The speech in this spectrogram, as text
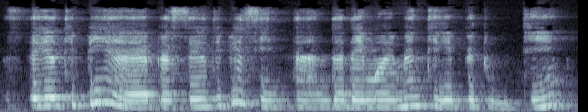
Stereotipie, per stereotipie si intende dei movimenti ripetuti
